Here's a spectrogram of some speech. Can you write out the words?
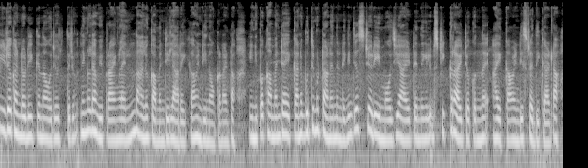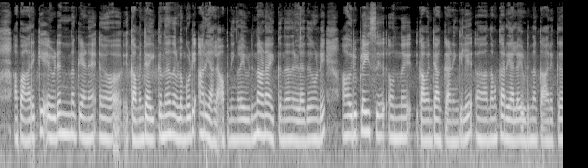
വീഡിയോ കണ്ടുകൊണ്ടിരിക്കുന്ന ഓരോരുത്തരും നിങ്ങളുടെ അഭിപ്രായങ്ങൾ എന്തായാലും കമന്റിൽ അറിയിക്കാൻ വേണ്ടി നോക്കണം കേട്ടോ. ഇനിയിപ്പോൾ കമന്റ് അയക്കാൻ ബുദ്ധിമുട്ടാണെന്നുണ്ടെങ്കിൽ ജസ്റ്റ് ഒരു ഇമോജി ആയിട്ട് എന്തെങ്കിലും സ്റ്റിക്കറായിട്ടൊക്കെ ഒന്ന് അയക്കാൻ വേണ്ടി ശ്രദ്ധിക്കുക കേട്ടോ. അപ്പോൾ ആരൊക്കെ എവിടെ നിന്നൊക്കെയാണ് കമന്റ് അയക്കുന്നത് എന്നുള്ളതും കൂടി അറിയാമല്ലോ അപ്പോൾ നിങ്ങൾ എവിടെ നിന്നാണ് അയക്കുന്നത് എന്നുള്ളത് കൊണ്ട് ആ ഒരു പ്ലേസ് ഒന്ന് കമന്റ് ആക്കുകയാണെങ്കിൽ നമുക്കറിയാമല്ലോ എവിടെ നിന്നൊക്കെ ആരൊക്കെ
